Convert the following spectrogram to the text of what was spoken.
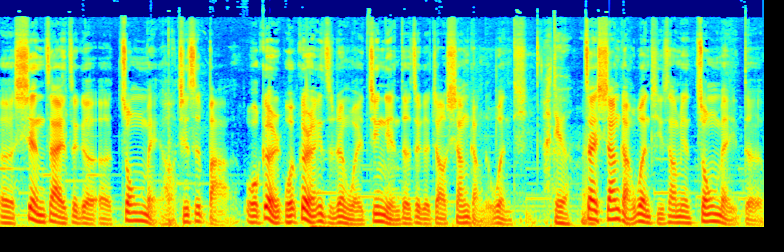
呃现在这个呃中美啊，其实把我个人我个人一直认为今年的这个叫香港的问题，啊对，在香港问题上面，中美的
